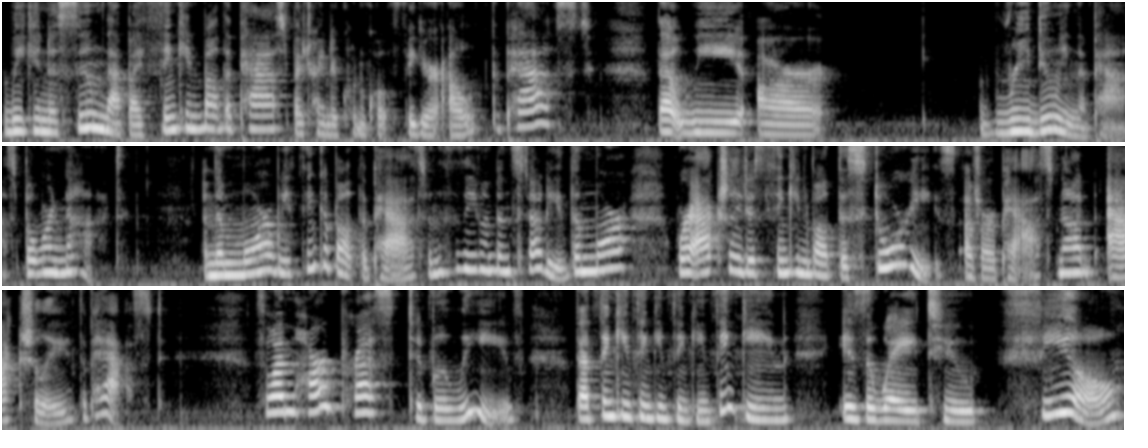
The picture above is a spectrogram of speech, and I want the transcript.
we can assume that by thinking about the past, by trying to quote unquote figure out the past, that we are redoing the past, but we're not. And the more we think about the past, and this has even been studied, the more we're actually just thinking about the stories of our past, not actually the past. So I'm hard pressed to believe that thinking, thinking, thinking, thinking is a way to feel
